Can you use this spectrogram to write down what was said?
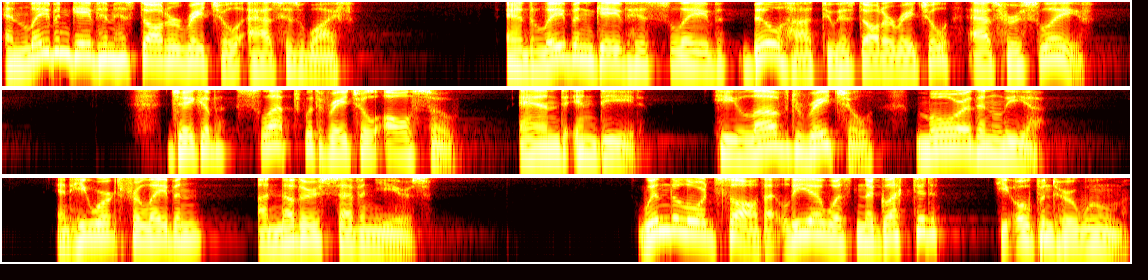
and Laban gave him his daughter Rachel as his wife. And Laban gave his slave Bilhah to his daughter Rachel as her slave. Jacob slept with Rachel also, and indeed, he loved Rachel more than Leah. And he worked for Laban another seven years. When the Lord saw that Leah was neglected, he opened her womb.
